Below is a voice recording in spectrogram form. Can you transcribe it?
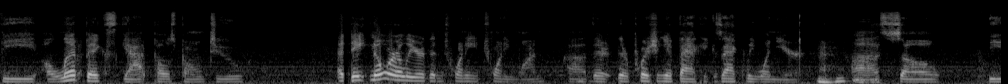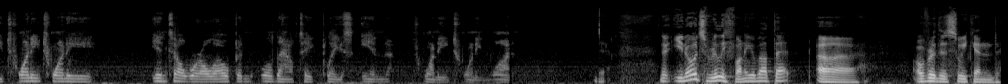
the Olympics got postponed to a date no earlier than 2021. Uh, they're they're pushing it back exactly one year. Mhm. Uh, so the 2020 Intel World Open will now take place in 2021. No, You know what's really funny about that? Uh, over this weekend,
